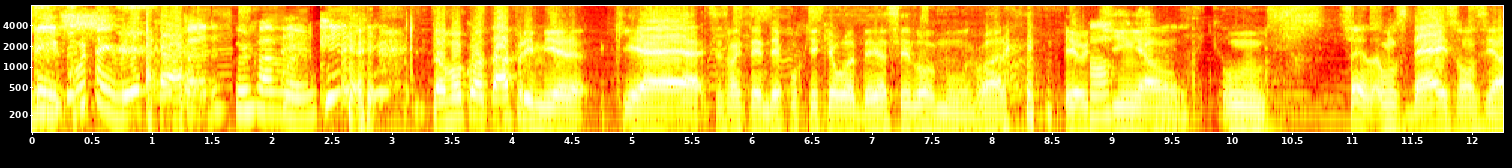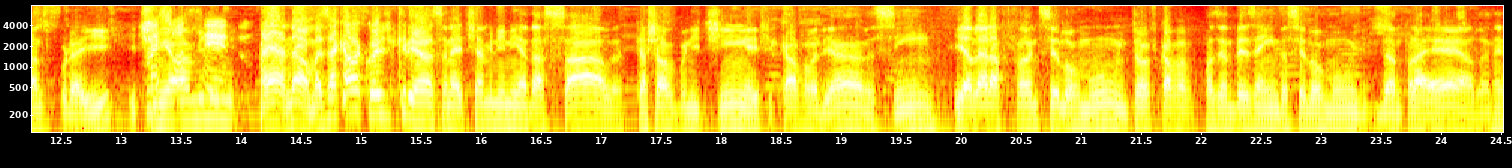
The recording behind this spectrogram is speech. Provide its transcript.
Fico tem medo. Por favor. Então eu vou contar a primeira, que é. Vocês vão entender por que, que eu odeio a Sailor Moon agora. Eu Nossa. tinha um- uns. Sei lá, uns 10, 11 anos por aí. E tinha uma menininha. cedo. É, não, mas é aquela coisa de criança, né? Tinha a menininha da sala, que achava bonitinha e ficava olhando assim. E ela era fã de Sailor Moon, então eu ficava fazendo desenho da Sailor Moon e dando pra ela, né?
